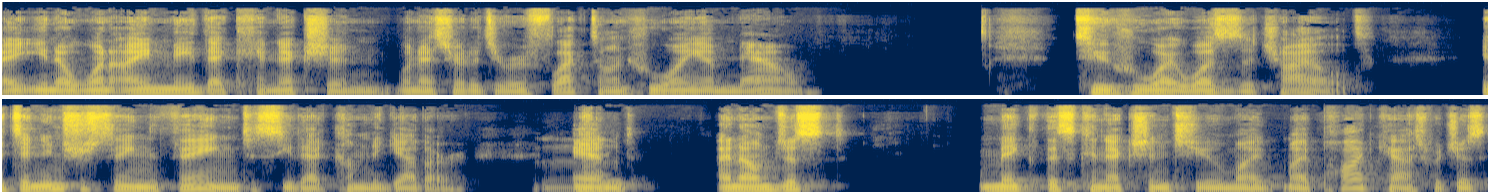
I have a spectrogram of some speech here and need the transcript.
I, you know, when I made that connection, when I started to reflect on who I am now to who I was as a child, it's an interesting thing to see that come together. Mm. And and I'll just make this connection to my my podcast, which is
